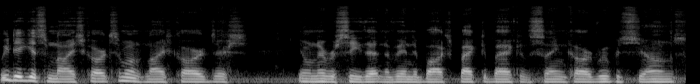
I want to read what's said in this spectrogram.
we did get some nice cards. Some of them nice cards. There's you'll never see that in a vending box back to back of the same card. Rufus Jones.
